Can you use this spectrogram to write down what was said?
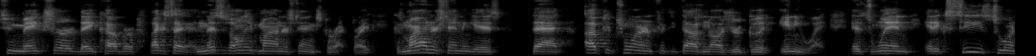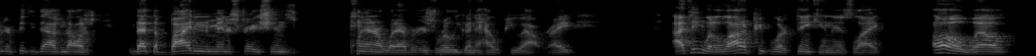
to make sure they cover, like I said, and this is only if my understanding is correct, right? Because my understanding is that up to two hundred fifty thousand dollars, you're good anyway. It's when it exceeds two hundred fifty thousand dollars that the Biden administration's plan or whatever is really going to help you out, right? I think what a lot of people are thinking is like, oh well,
